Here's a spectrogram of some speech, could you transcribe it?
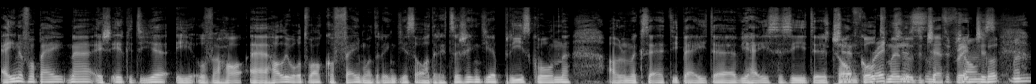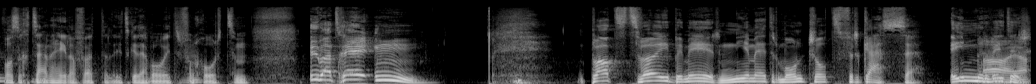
Einer von beiden ist irgendwie auf einem äh, Hollywood Walk of Fame oder irgendwie so. Oder hat sonst irgendwie einen Preis gewonnen. Aber man sieht die beiden, wie heissen sie, der John Jeff Goodman Bridges und der Jeff und Bridges, die sich zusammen haben fotografiert. Jetzt geht eben auch wieder vor kurzem. Übertreten! Platz zwei bei mir, nie mehr den Mundschutz vergessen. Immer Ah, wieder. ja.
